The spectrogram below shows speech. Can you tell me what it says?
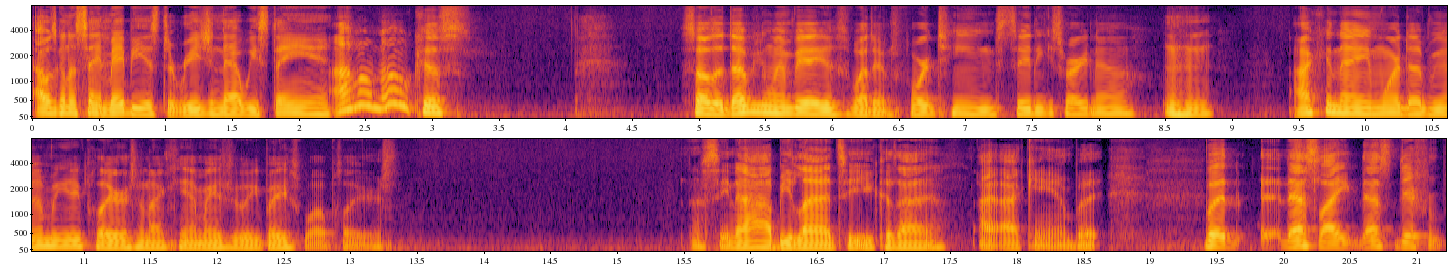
I was gonna say maybe it's the region that we stay in. I don't know because so the WNBA is what in 14 cities right now. Mm-hmm. I can name more WNBA players than I can Major League Baseball players. See now I'll be lying to you because I, I I can, but but that's like that's different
